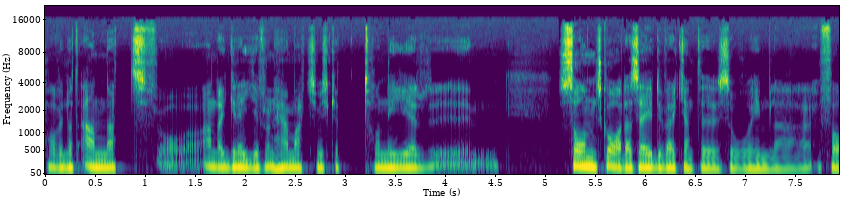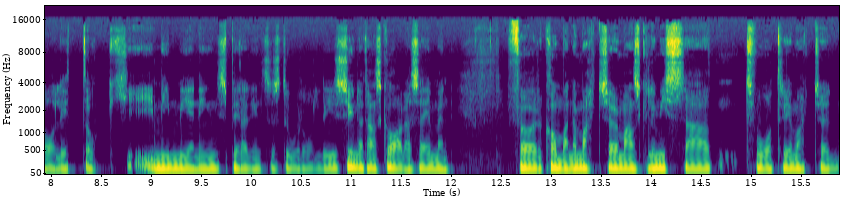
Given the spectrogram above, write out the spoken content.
har vi något annat, andra grejer från den här matchen vi ska ta ner? Eh, Son skadar sig, det verkar inte så himla farligt och i min mening spelar det inte så stor roll. Det är synd att han skadar sig, men för kommande matcher, om han skulle missa två, tre matcher,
